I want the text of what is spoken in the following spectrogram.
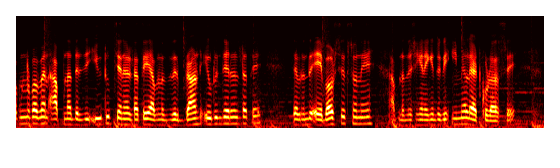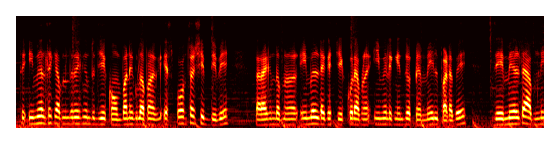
আপনারা পাবেন আপনাদের যে ইউটিউব চ্যানেলটাতে আপনাদের ব্র্যান্ড ইউটিউব চ্যানেলটাতে আপনাদের অ্যাবাউট সেকশনে আপনাদের সেখানে কিন্তু একটা ইমেল অ্যাড করা আছে। তো ইমেল থেকে আপনাদেরকে কিন্তু যে কোম্পানিগুলো আপনার স্পন্সরশিপ দিবে, তারা কিন্তু আপনার ইমেলটাকে চেক করে আপনার ইমেলে কিন্তু একটা মেল পাঠাবে। যে মেলটা আপনি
